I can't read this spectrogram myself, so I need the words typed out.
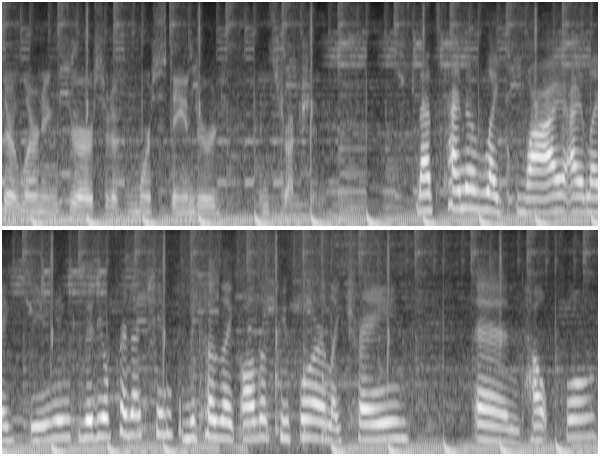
they're learning through our sort of more standard instruction. That's kind of like why I like being in video production because like all the people are like trained and helpful.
